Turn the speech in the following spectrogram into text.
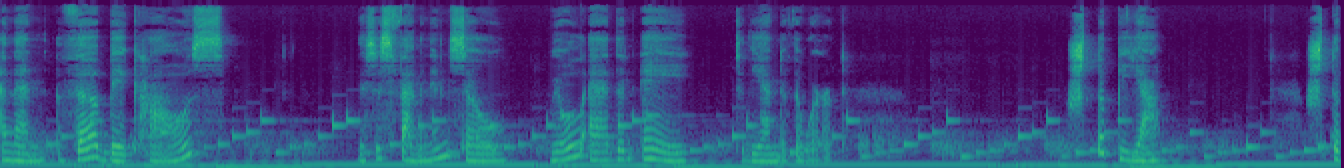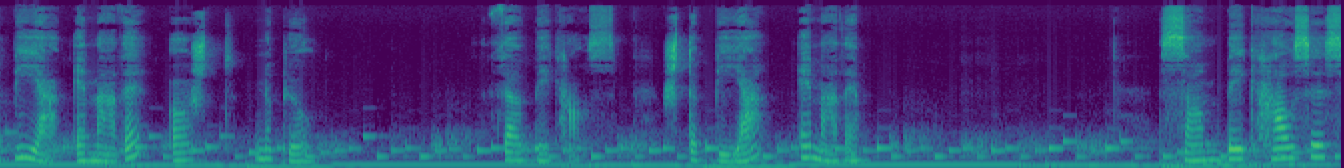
and then the big house, this is feminine, so we will add an A to the end of the word. Shtëpia. Shtëpia e madhe është në pyll. The big house. Shtëpia e madhe. Some big houses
